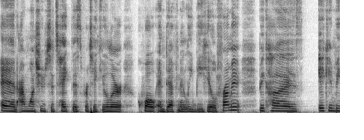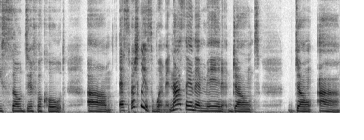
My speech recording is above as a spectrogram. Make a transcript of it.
And I want you to take this particular quote and definitely be healed from it because it can be so difficult, um, especially as women. Not saying that men don't don't uh,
